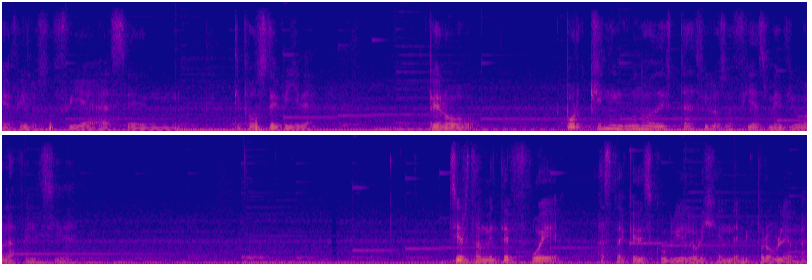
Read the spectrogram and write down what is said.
en filosofías, en tipos de vida. Pero, ¿por qué ninguno de estas filosofías me dio la felicidad? Ciertamente fue hasta que descubrí el origen de mi problema,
